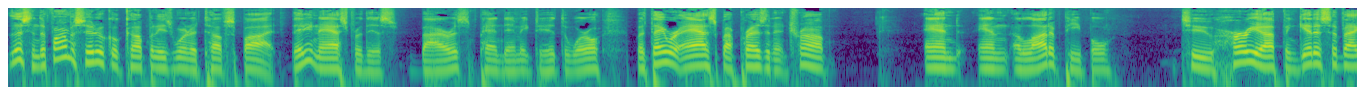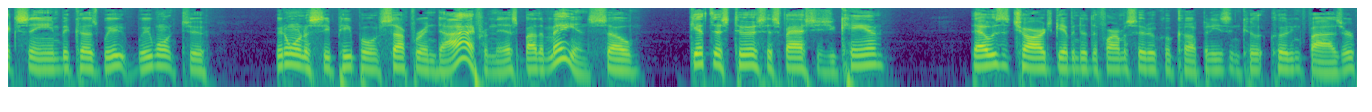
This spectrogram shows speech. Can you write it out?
listen, the pharmaceutical companies were in a tough spot. They didn't ask for this virus pandemic to hit the world, but they were asked by President Trump and and a lot of people to hurry up and get us a vaccine because we we want to we don't want to see people suffer and die from this by the millions. So get this to us as fast as you can. That was a charge given to the pharmaceutical companies, including Pfizer.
